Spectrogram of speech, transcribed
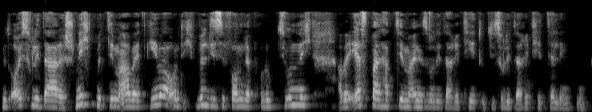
mit euch solidarisch, nicht mit dem Arbeitgeber und ich will diese Form der Produktion nicht, aber erstmal habt ihr meine Solidarität und die Solidarität der Linken.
